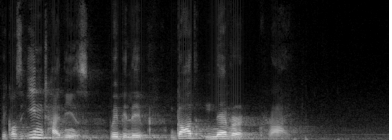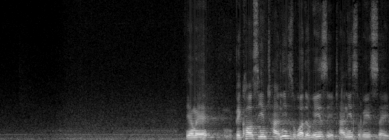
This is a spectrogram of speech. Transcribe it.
Because in Chinese, we believe God never cry. 因为 because in Chinese what we say Chinese we say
